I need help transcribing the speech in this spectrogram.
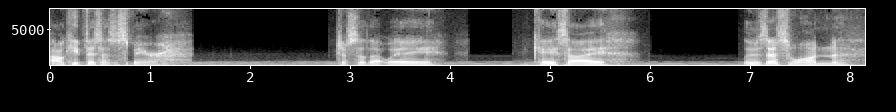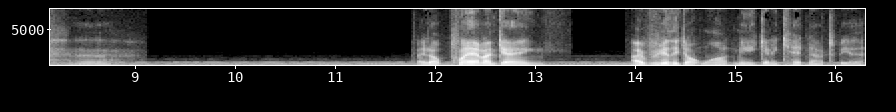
I'll keep this as a spare. Just so that way, in case I lose this one, uh, I don't plan on getting. I really don't want me getting kidnapped to be a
